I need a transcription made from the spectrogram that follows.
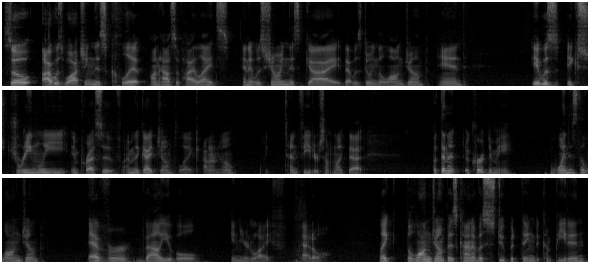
so I was watching this clip on House of Highlights, and it was showing this guy that was doing the long jump, and it was extremely impressive. I mean, the guy jumped like I don't know, like ten feet or something like that. But then it occurred to me, when is the long jump ever valuable in your life at all? Like the long jump is kind of a stupid thing to compete in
